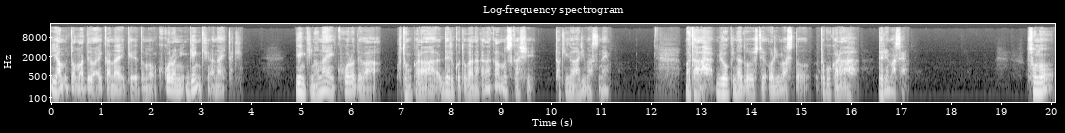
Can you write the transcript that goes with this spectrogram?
病むとまではいかないけれども心に元気がない時。元気のない心では布団から出ることがなかなか難しい時がありますね。また病気などをしておりますと床から出れません。その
